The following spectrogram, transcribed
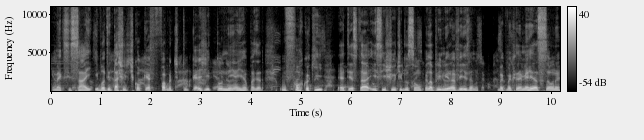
como é que se sai. E vou tentar chute de qualquer forma, de qualquer jeito, tô nem aí, rapaziada. O foco aqui é testar esse chute do som pela primeira vez, né, mano? Como é, como é que é a minha reação, né?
